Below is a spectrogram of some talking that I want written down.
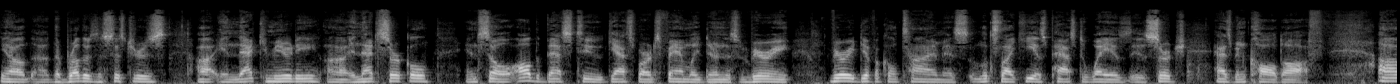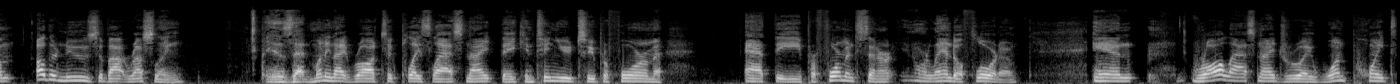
you know, uh, the brothers and sisters uh, in that community, uh, in that circle. And so, all the best to Gaspard's family during this very, very difficult time. As it looks like he has passed away, as his search has been called off. Um, other news about wrestling is that Monday Night Raw took place last night. They continue to perform at the Performance Center in Orlando, Florida. And Raw last night drew a 1.7,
